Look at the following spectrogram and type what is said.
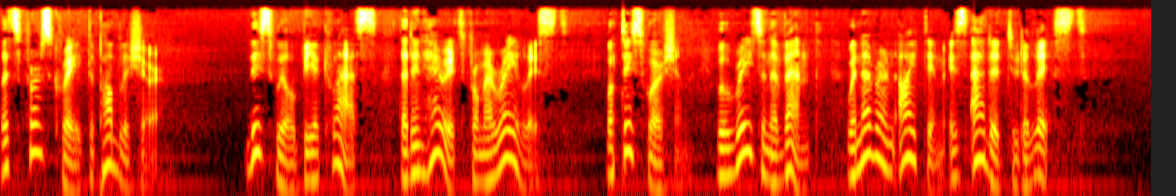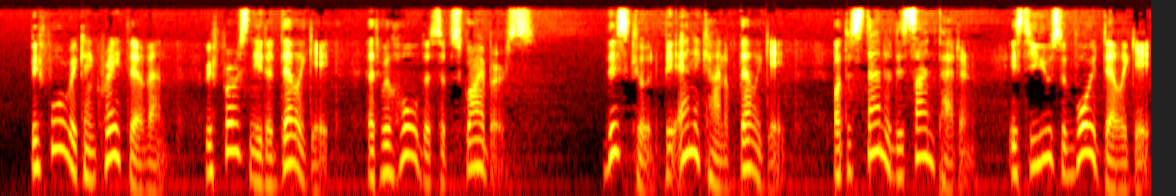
let's first create the publisher. This will be a class that inherits from array list, but this version will raise an event whenever an item is added to the list. Before we can create the event, we first need a delegate that will hold the subscribers. This could be any kind of delegate, but the standard design pattern is to use a void delegate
